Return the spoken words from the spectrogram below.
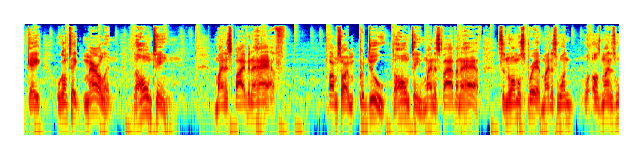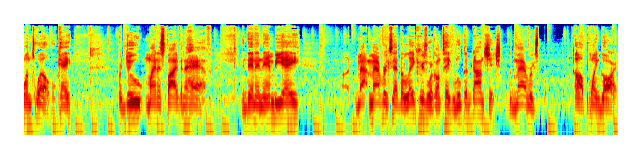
Okay, we're to take Maryland, the home team, minus five and a half. I'm sorry, Purdue, the home team, minus five and a half. It's a normal spread, minus one, uh, minus 112, okay? Purdue minus five and a half. And then in the NBA, uh, Ma- Mavericks at the Lakers, we're to take Luka Doncic, the Mavericks uh, point guard,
